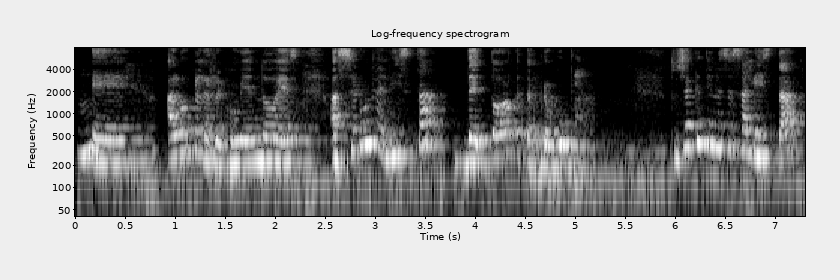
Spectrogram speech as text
mm. eh, algo que les recomiendo es hacer una lista de todo lo que te preocupa. Entonces ya que tienes esa lista,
